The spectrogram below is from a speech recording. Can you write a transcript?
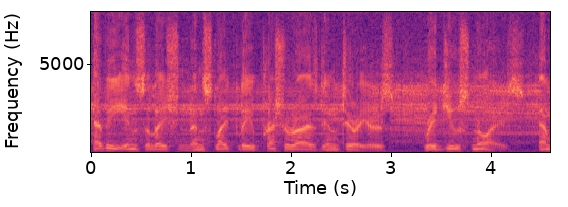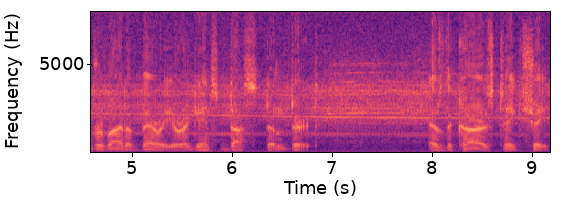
Heavy insulation and slightly pressurized interiors reduce noise and provide a barrier against dust and dirt. As the cars take shape,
